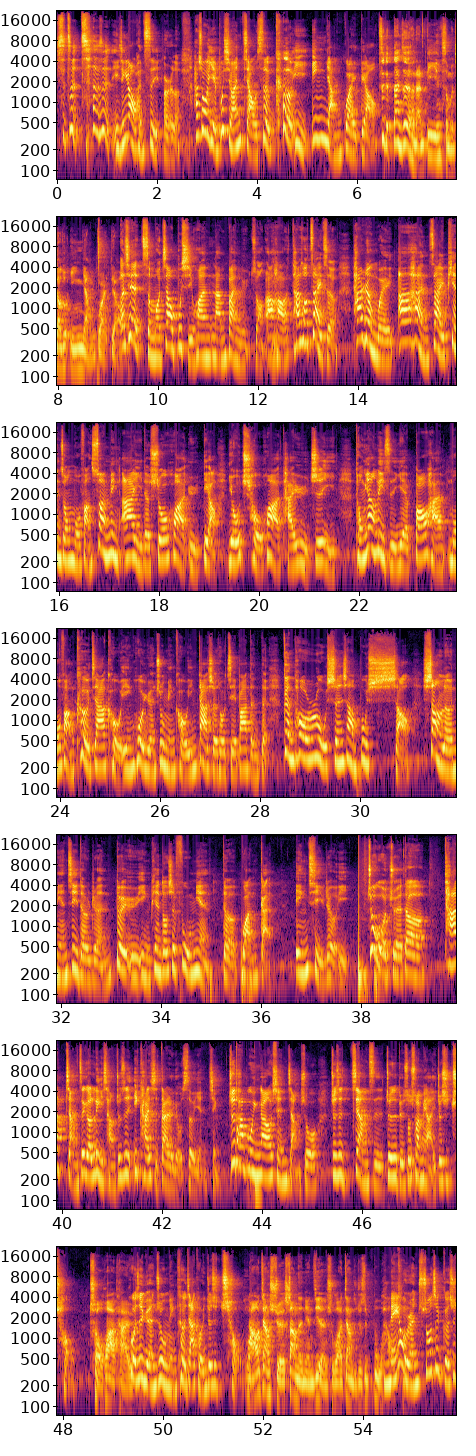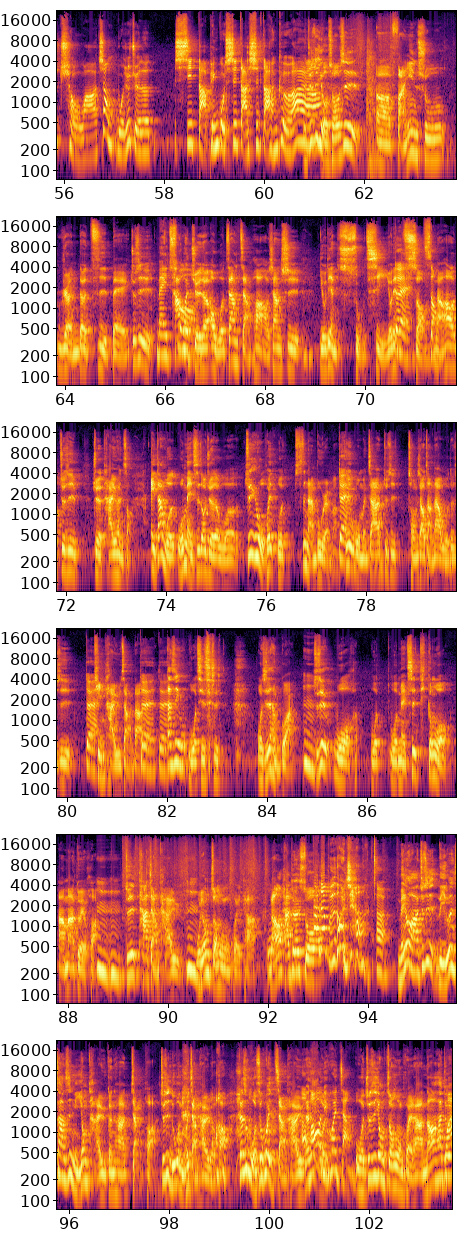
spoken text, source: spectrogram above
是这这是已经让我很刺耳了。他说我也不喜欢角色刻意阴阳怪调，这个但这个很难定义什么叫做阴阳怪调，而且什么叫不喜欢男扮女装啊？好，他说再者，他认为阿汉在片中模仿算命阿姨的说话语调有丑化台语之疑。同样例子也包含模仿客家口音或原住民口音、大舌头、结巴等等，更透露身上不少上了年纪的人对于影片都是负面的观感，引起热议。就我觉得他讲这个立场，就是一开始戴了有色眼镜，就是他不应该要先讲说就是这样子，就是比如说算命阿姨就是丑。丑化台语，或者是原住民客家口音就是丑化，然后这样学上的年纪人说话，这样子就是不好。没有人说这个是丑啊，像我就觉得西打苹果西打西打很可爱。我觉得有时候是呃反映出人的自卑，就是没错，他会觉得哦，我这样讲话好像是有点俗气，有点怂，然后就是觉得台语很怂。哎，但我我每次都觉得我，就因为我会我是南部人嘛，所以我们家就是从小长大，我都是听台语长大，对对。但是因为我其实 我其实很怪，嗯，就是我。我我每次跟我阿妈对话，嗯嗯，就是她讲台语，嗯，我用中文回她，然后她就会说，大家不是都会这样，嗯，没有啊，就是理论上是你用台语跟她讲话，就是如果你会讲台语的话，但是我是会讲台语，但是哦你会讲，我就是用中文回她，然后她就，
